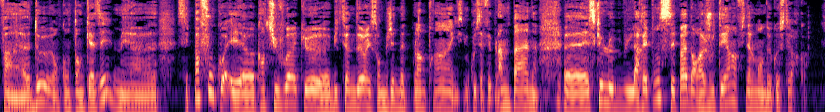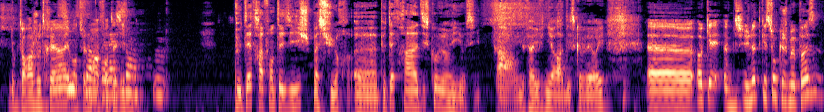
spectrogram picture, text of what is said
Enfin deux en comptant Kazé, mais euh, c'est pas fou quoi. Et quand tu vois que Big Thunder ils sont obligés de mettre plein de trains, et du coup ça fait plein de pannes. Est-ce que le, la réponse c'est pas d'en rajouter un finalement de coaster quoi? Donc t'en rajouterais un éventuellement à Fantasyland. Peut-être à Fantasy, je suis pas sûr. Euh, peut-être à Discovery aussi. Ah, on va y venir à Discovery. Euh, ok, une autre question que je me pose.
